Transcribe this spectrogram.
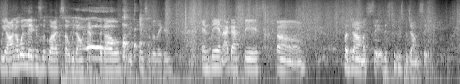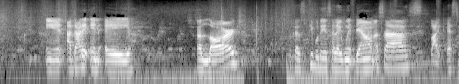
we all know what leggings look like, so we don't have to go into the leggings. And then I got this um, pajama set, this two-piece pajama set. And I got it in a, a large because people did say they went down a size, like as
